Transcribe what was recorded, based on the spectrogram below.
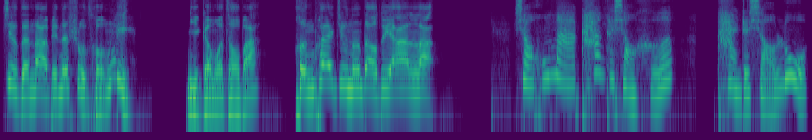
就在那边的树丛里。你跟我走吧，很快就能到对岸了。小红马看看小河，看着小鹿，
